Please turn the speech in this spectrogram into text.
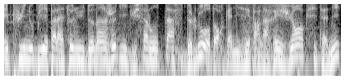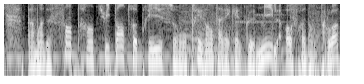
Et puis n'oubliez pas la tenue demain jeudi du salon TAF de Lourdes organisé par la région Occitanie. Pas moins de 138 entreprises seront présentes avec quelques 1000 offres d'emploi.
